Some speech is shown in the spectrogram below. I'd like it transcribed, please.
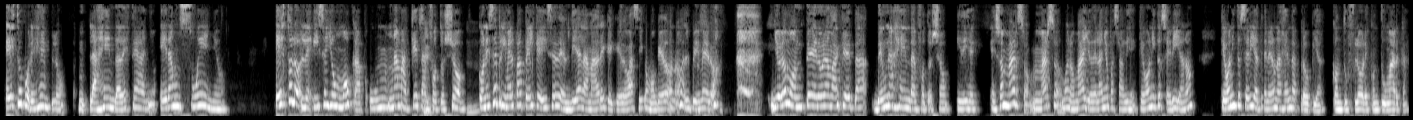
Esto, por ejemplo, la agenda de este año era un sueño Esto lo le hice yo un mock-up, una maqueta en Photoshop, con ese primer papel que hice del Día de la Madre que quedó así como quedó, ¿no? El primero. yo lo monté en una maqueta de una agenda en Photoshop y dije, eso en marzo, marzo, bueno, mayo del año pasado, dije, qué bonito sería, ¿no? Qué bonito sería tener una agenda propia, con tus flores, con tu marca.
